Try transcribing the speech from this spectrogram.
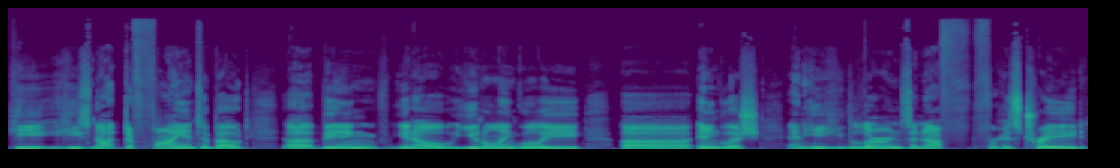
He, he's not defiant about uh, being, you know, unilingually uh, English and he, he learns enough for his trade.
